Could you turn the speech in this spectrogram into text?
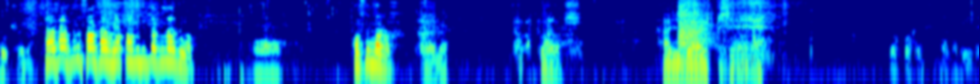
Yok şöyle. Sağ tarafını sağ tarafı yapmadığımızda kızardı o. Kosulları. Öyle. Hadi Cavit bize. Yok bakayım şunlar da bir de.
